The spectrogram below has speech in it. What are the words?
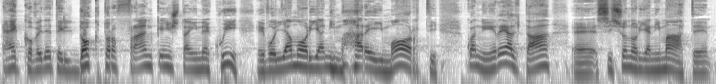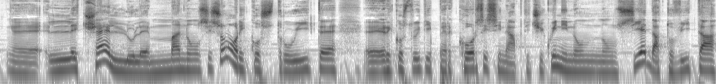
Ecco, vedete, il dottor Frankenstein è qui e vogliamo rianimare i morti, quando in realtà eh, si sono rianimate eh, le cellule, ma non si sono ricostruite, eh, ricostruiti i percorsi sinaptici, quindi non, non, si è dato vita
